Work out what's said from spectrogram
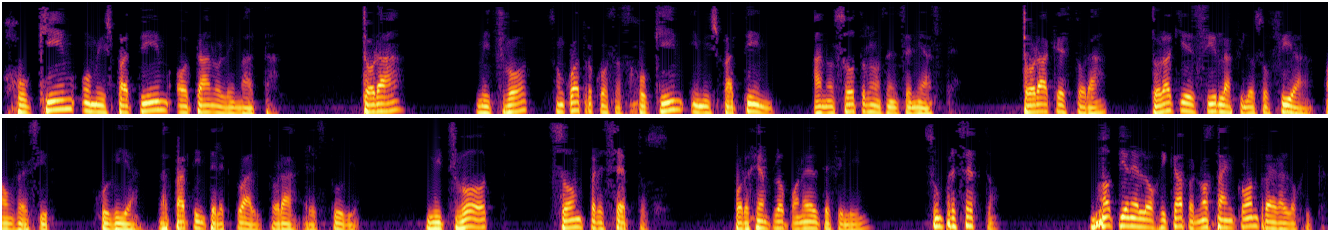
hukim u mishpatim otanu limata. Torah, mitzvot, son cuatro cosas. Hukim y mishpatim, a nosotros nos enseñaste. Torah, ¿qué es Torah? Torah quiere decir la filosofía, vamos a decir, judía, la parte intelectual, Torah, el estudio. Mitzvot son preceptos. Por ejemplo, poner el tefilín es un precepto. No tiene lógica, pero no está en contra de la lógica.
